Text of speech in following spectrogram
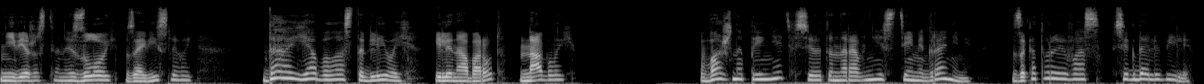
невежественной, злой, завистливой. Да, я была стыдливой или, наоборот, наглой, Важно принять все это наравне с теми гранями, за которые вас всегда любили.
